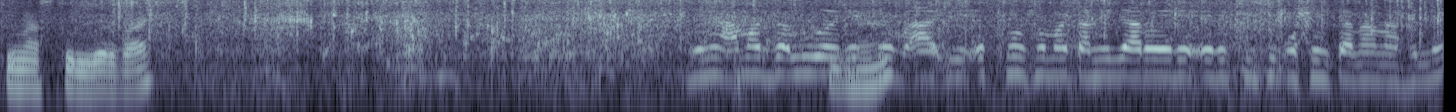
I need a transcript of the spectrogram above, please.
কী মাছ তুলবে পায় মানে আমার জালু একশো সময় টানিলে আরও এর কিছু পছন্দ টানা না হলে।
